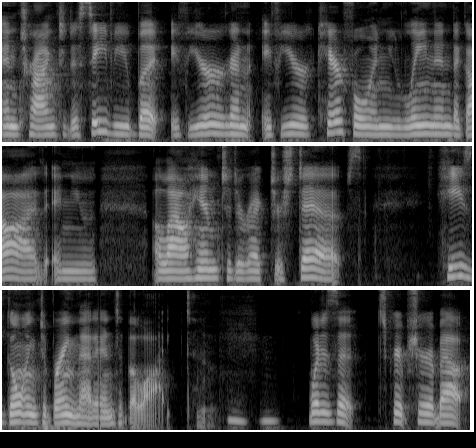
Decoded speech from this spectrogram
and trying to deceive you, but if you're going if you're careful and you lean into God and you allow him to direct your steps, he's going to bring that into the light. What is it scripture about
